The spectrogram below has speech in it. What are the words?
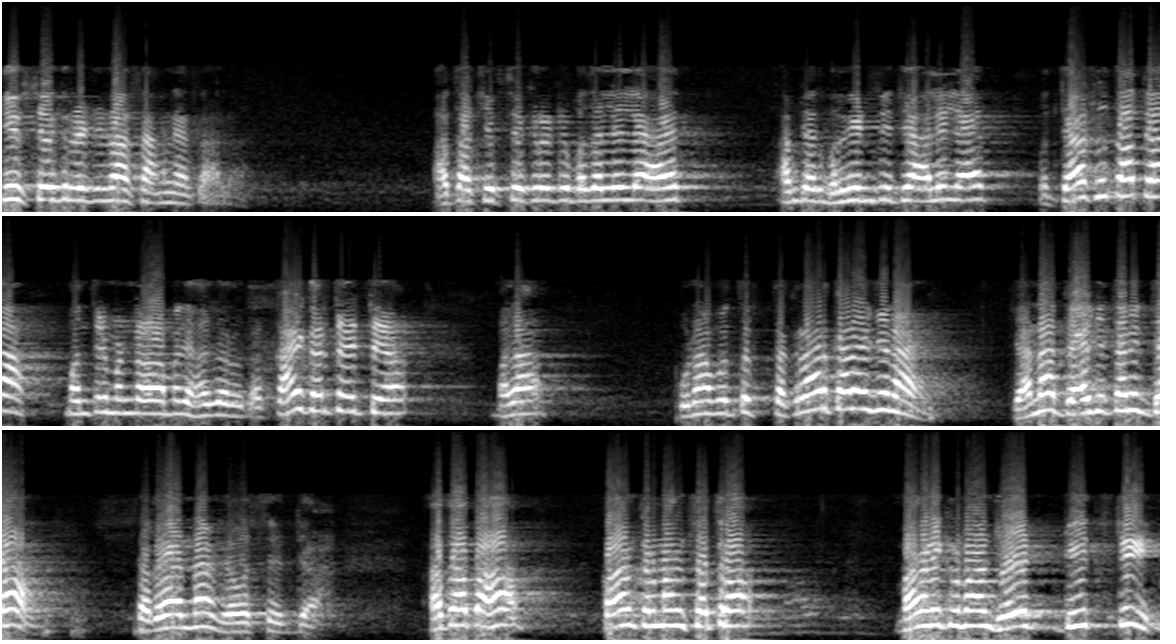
चीफ सेक्रेटरीना सांगण्यात आलं. आता चीफ सेक्रेटरी बदललेले आहेत. आमच्यात भगिनी तिथे आलेल्या आहेत. पण त्या सुद्धा त्या मंत्रिमंडळामध्ये हजर होतात. काय करतायत त्या? मला कुणाबद्दल तक्रार करायची नाही. ज्यांना द्यायची त्यांनी द्या. सगळ्यांना व्यवस्थित द्या. आता पहा पान क्रमांक सतरा मागणी क्रमांक झेड डी तीन.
